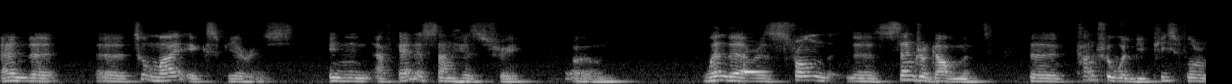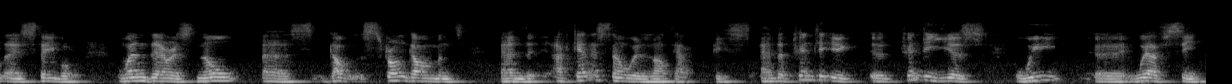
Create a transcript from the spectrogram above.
And to my experience, in Afghanistan history, um, when there is strong uh, central government, the country will be peaceful and stable. When there is no uh, gov strong government, and Afghanistan will not have peace. And the 20, uh, 20 years we uh, we have seen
